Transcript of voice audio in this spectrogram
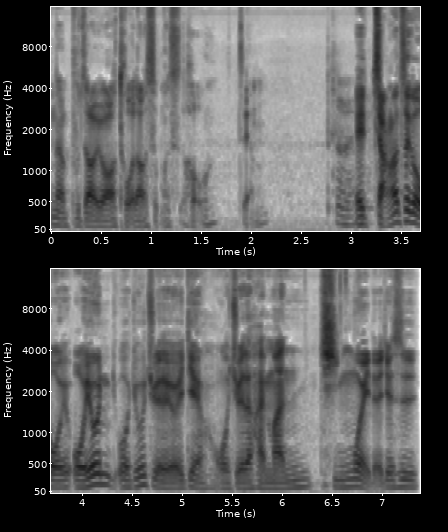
那不知道又要拖到什么时候这样。哎，讲到这个，我我又我就觉得有一点，我觉得还蛮欣慰的，就是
